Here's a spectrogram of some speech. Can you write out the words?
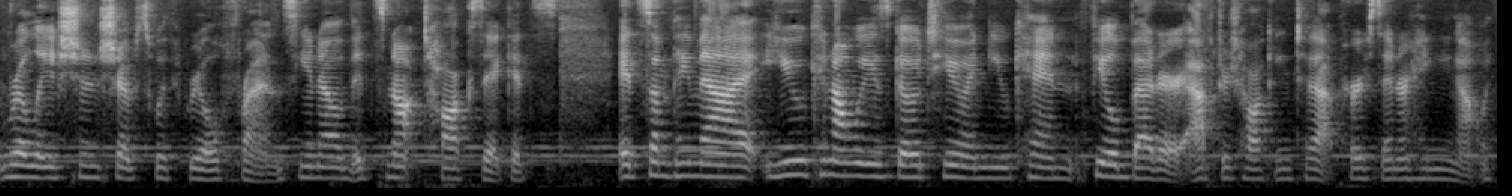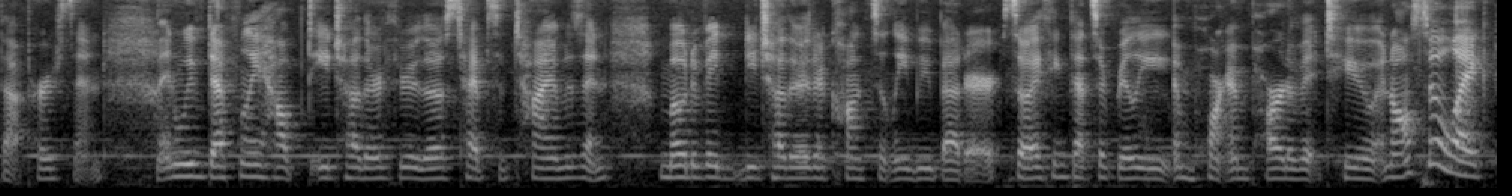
relationships with real friends. You know, it's not toxic. It's it's something that you can always go to and you can feel better after talking to that person or hanging out with that person. And we've definitely helped each other through those types of times and motivated each other to constantly be better. So I think that's a really important part of it too. And also like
